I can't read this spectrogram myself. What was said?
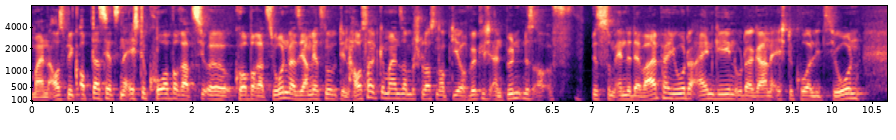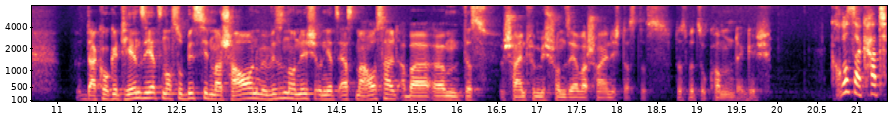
mein Ausblick. Ob das jetzt eine echte Kooperation, äh, Kooperation, weil Sie haben jetzt nur den Haushalt gemeinsam beschlossen, ob die auch wirklich ein Bündnis bis zum Ende der Wahlperiode eingehen oder gar eine echte Koalition. Da kokettieren sie jetzt noch so ein bisschen, mal schauen, wir wissen noch nicht und jetzt erstmal Haushalt, aber ähm, das scheint für mich schon sehr wahrscheinlich, dass das, das wird so kommen, denke ich. Großer Cut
